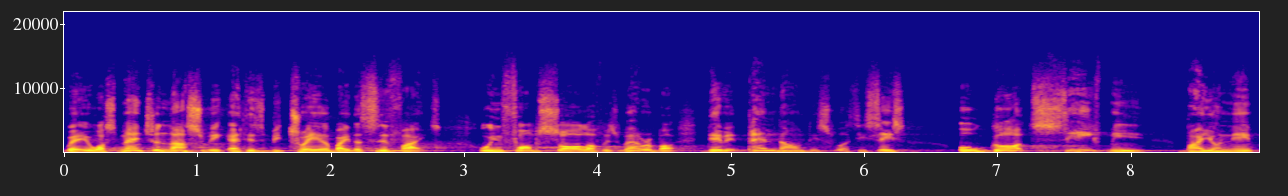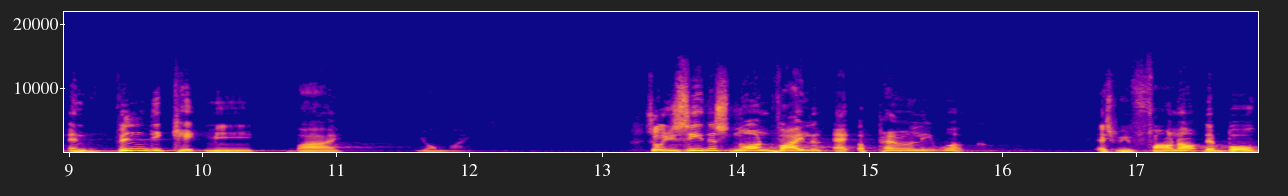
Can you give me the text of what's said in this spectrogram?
where it was mentioned last week at his betrayal by the Ziphites, who informed Saul of his whereabouts, David penned down these words. He says, O God, save me by your name and vindicate me by your might. So you see, this non-violent act apparently worked. As we found out that both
